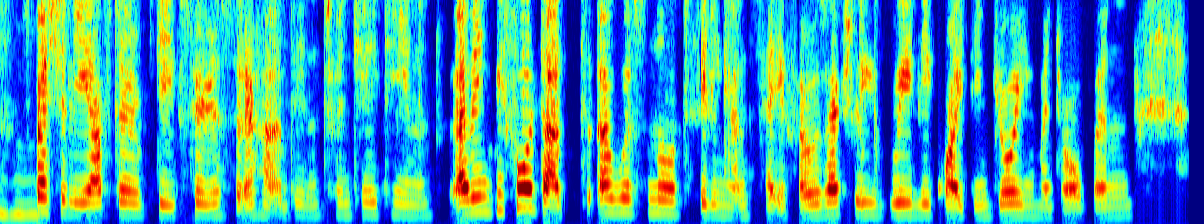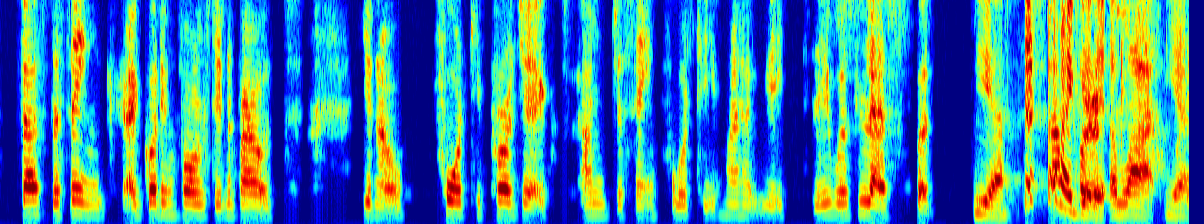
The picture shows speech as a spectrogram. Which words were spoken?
mm-hmm. especially after the experience that I had in 2018. I mean, before that, I was not feeling unsafe. I was actually really quite enjoying my job, and that's the thing. I got involved in about, you know, 40 projects. I'm just saying 40. My, it, it was less, but yeah i get it a lot yeah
